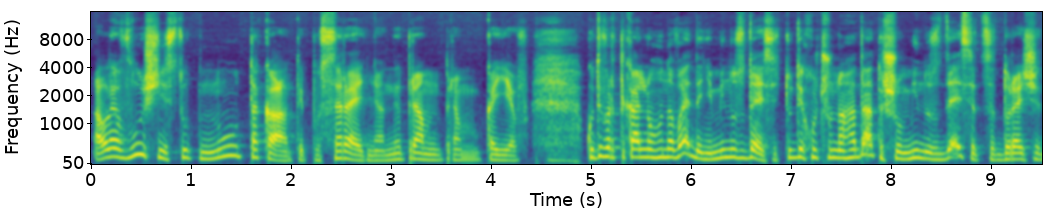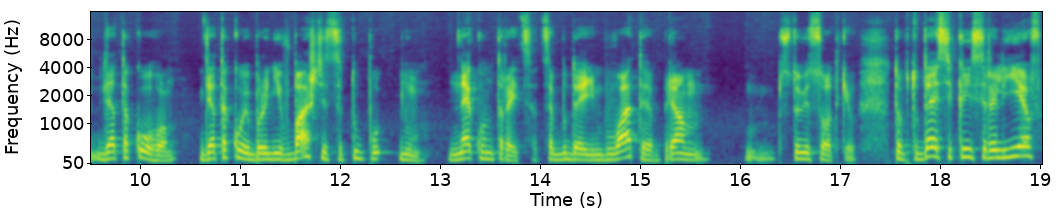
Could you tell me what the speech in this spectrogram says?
Але влучність тут, ну, така, типу, середня, не прям прям каєв. Куди вертикального наведення мінус 10. Тут я хочу нагадати, що мінус 10 це, до речі, для такого, для такої броні в башті це тупо ну, не контриться. Це буде імбувати прям. М, 100%. Тобто, десь якийсь рельєф,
